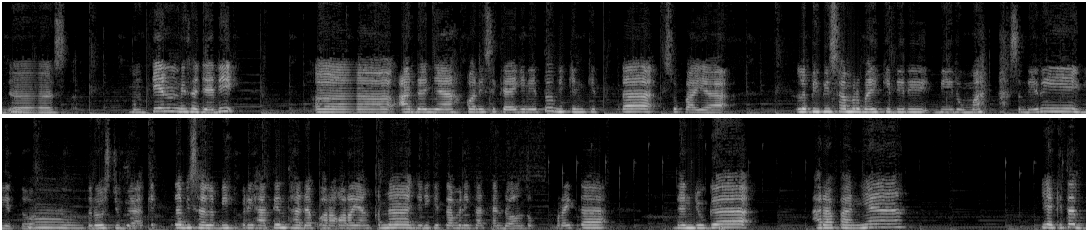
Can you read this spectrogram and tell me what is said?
Terus, mungkin bisa jadi uh, adanya kondisi kayak gini tuh bikin kita supaya lebih bisa memperbaiki diri di rumah sendiri gitu. Hmm. Terus juga kita bisa lebih prihatin terhadap orang-orang yang kena, jadi kita meningkatkan doa untuk mereka. Dan juga harapannya ya kita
